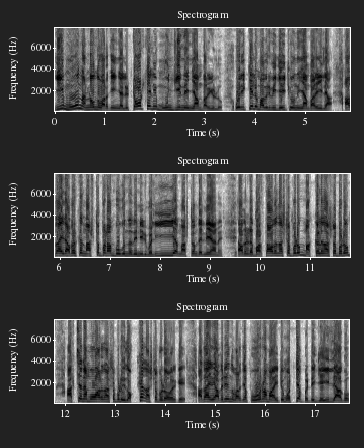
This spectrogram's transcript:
ഈ മൂന്നെണ്ണം എന്ന് പറഞ്ഞു കഴിഞ്ഞാൽ ടോട്ടലി മൂഞ്ചി എന്നേ ഞാൻ പറയുള്ളൂ. ഒരിക്കലും അവർ വിജയിച്ചു എന്ന് ഞാൻ പറയില്ല. അതായത് അവർക്ക് നഷ്ടപ്പെടാൻ പോകുന്നതിന് ഒരു വലിയ നഷ്ടം തന്നെയാണ്. അവരുടെ ഭർത്താവ് നഷ്ടപ്പെടും മക്കൾ നഷ്ടപ്പെടും അച്ഛനമ്മമാർ നഷ്ടപ്പെടും ഇതൊക്കെ നഷ്ടപ്പെടും അവർക്ക്. അതായത് അവരെന്ന് പറഞ്ഞാൽ പൂർണമായിട്ടും ഒറ്റപ്പെട്ട് ജയിലിലാകും.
